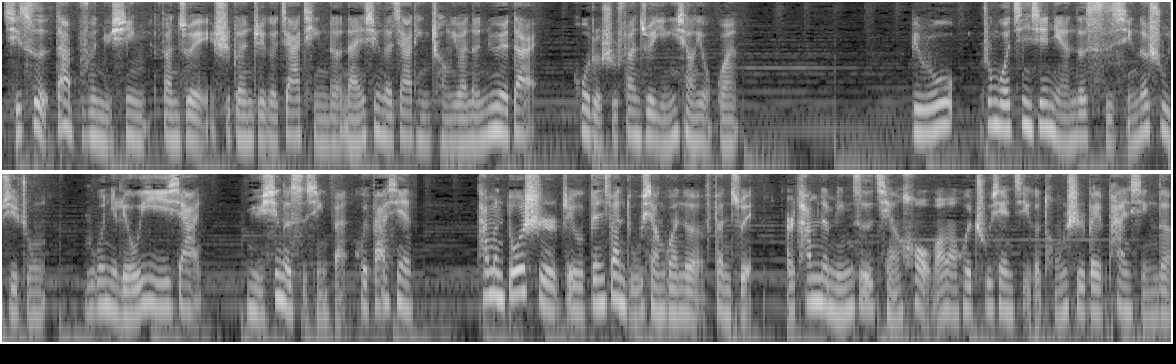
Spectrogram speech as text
其次，大部分女性犯罪是跟这个家庭的男性的家庭成员的虐待或者是犯罪影响有关。比如，中国近些年的死刑的数据中，如果你留意一下女性的死刑犯，会发现。他们多是这个跟贩毒相关的犯罪，而他们的名字前后往往会出现几个同时被判刑的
